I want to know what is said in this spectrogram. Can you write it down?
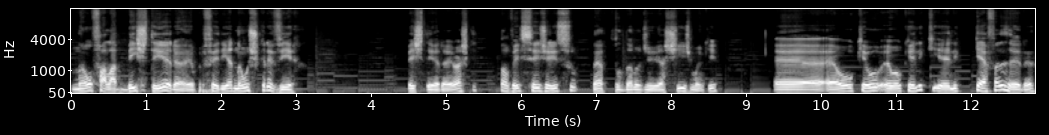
não falar besteira, eu preferia não escrever besteira. Eu acho que talvez seja isso, né? Tô dando de achismo aqui é, é o que, eu, é o que ele, que ele quer fazer, né?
